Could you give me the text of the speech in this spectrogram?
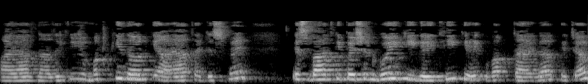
آیات نازل کی۔ یہ مکی دور کی آیات ہے، جس میں اس بات کی پیشن گوئی کی گئی تھی کہ ایک وقت آئے گا کہ جب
